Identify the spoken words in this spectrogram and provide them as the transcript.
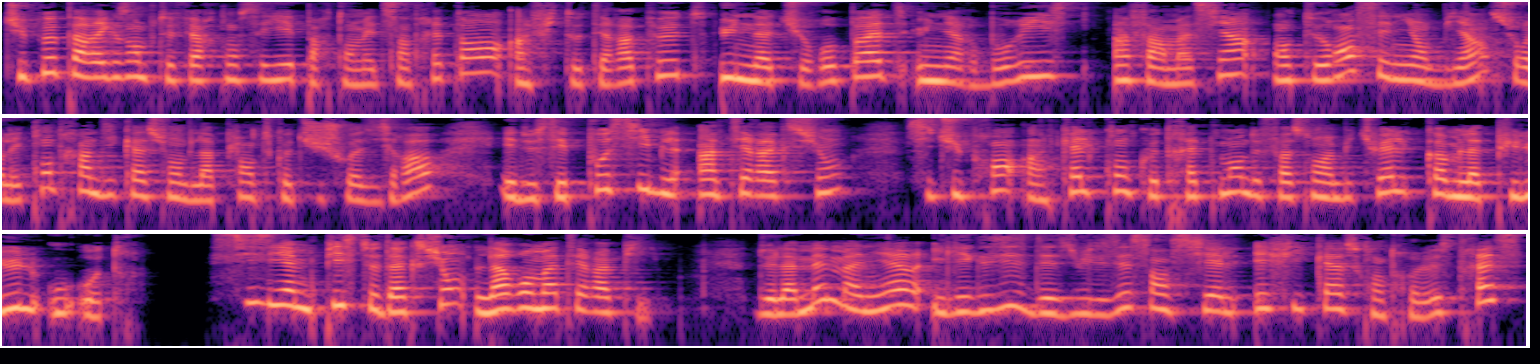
Tu peux par exemple te faire conseiller par ton médecin traitant, un phytothérapeute, une naturopathe, une herboriste, un pharmacien, en te renseignant bien sur les contre-indications de la plante que tu choisiras et de ses possibles interactions si tu prends un quelconque traitement de façon habituelle comme la pilule ou autre. Sixième piste d'action, l'aromathérapie. De la même manière, il existe des huiles essentielles efficaces contre le stress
